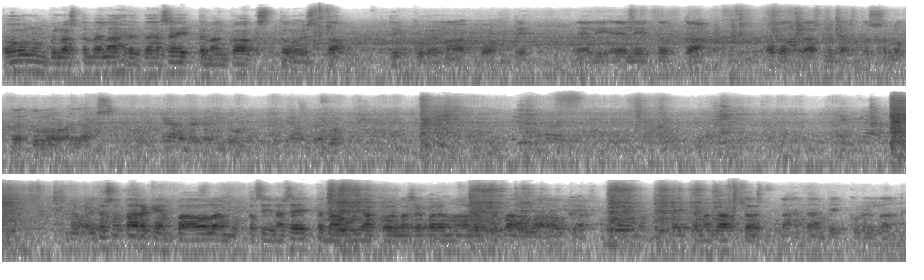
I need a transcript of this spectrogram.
Oulun kylästä me lähdetään 7.12 Tikkurilaa kohti. Eli, eli tota, katsotaan mitä tuossa lukee tuloajaksi. No ei tuossa tarkempaa ole, mutta siinä seitsemän ujakoilla se varmaan olisi hyvä olla auki. 7.12 lähdetään Tikkurilaan. No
